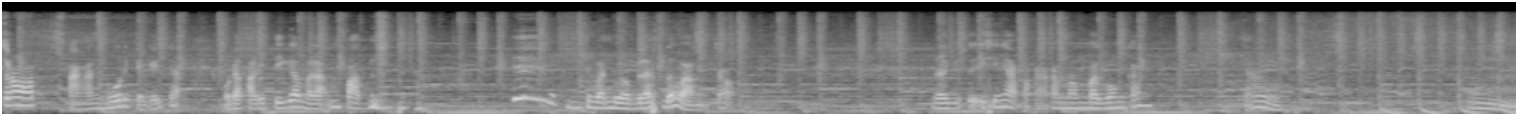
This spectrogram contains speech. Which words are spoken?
trot. Tangan burik ya guys ya. Udah kali tiga malah empat. Cuma 12 doang cok. Udah gitu isinya apakah akan membagongkan jauh hmm.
